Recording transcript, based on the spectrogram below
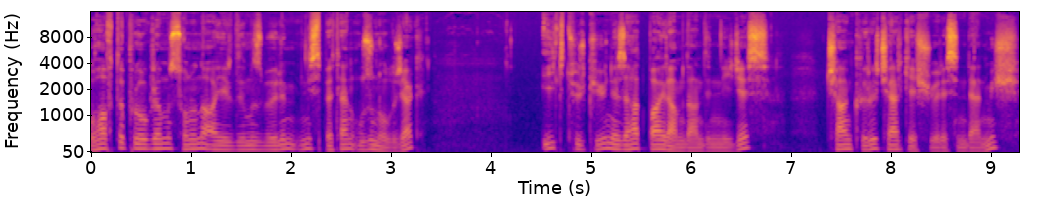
Bu hafta programın sonuna ayırdığımız bölüm nispeten uzun olacak. İlk türküyü Nezahat Bayram'dan dinleyeceğiz. Çankırı Çerkeş yöresindenmiş,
